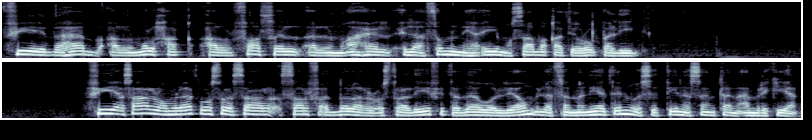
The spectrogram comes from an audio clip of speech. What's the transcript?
في ذهاب الملحق الفاصل المؤهل إلى ثمن نهائي مسابقة أوروبا ليج. في أسعار العملات وصل سعر صرف الدولار الأسترالي في تداول اليوم إلى 68 سنتا أمريكيا.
